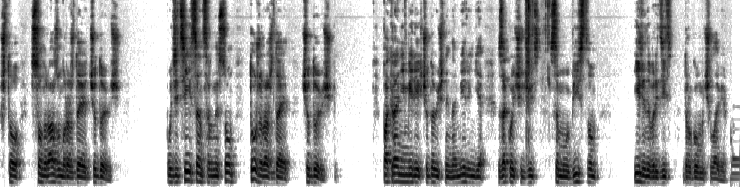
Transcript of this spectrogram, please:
что сон разума рождает чудовищ. У детей сенсорный сон тоже рождает чудовищ. По крайней мере, их чудовищные намерения закончить жизнь самоубийством или навредить другому человеку.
